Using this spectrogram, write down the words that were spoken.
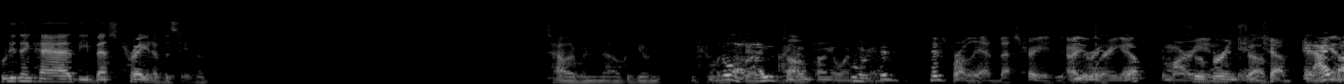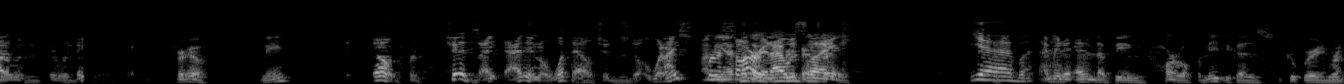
who do you think had the best trade of the season? Tyler wouldn't know because you don't. look Well, at I- shit. I Oh. couldn't tell you one Well, trade. Tibbs, Tibbs probably had the best trade with I you, agree. where he Yep. Amari Cooper and, and and Chubb. And And I thought it was a ridiculous trade. For who? Me? No, for Chibbs, I, I didn't know what the hell Chibbs was doing. When I first mean, I saw it, I was like, trade. yeah, but I mean, it ended up being horrible for me because Cooper and Right.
